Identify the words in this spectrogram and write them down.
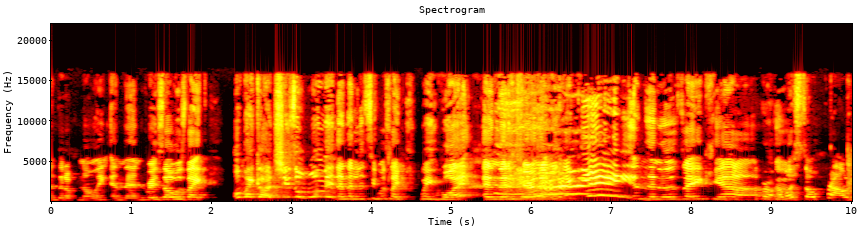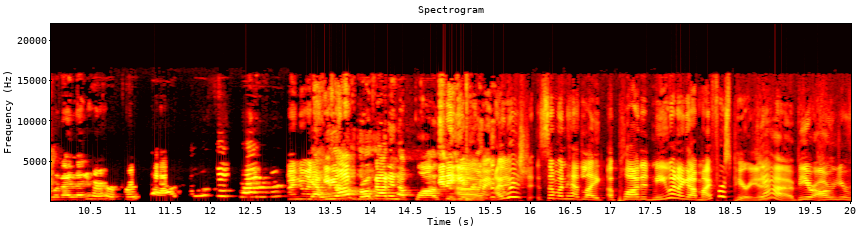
ended up knowing, and then Rizzo was like, "Oh my God, she's a woman!" And then Lindsay was like, "Wait, what?" And then Caroline was like, "Yay!" And then it was like, "Yeah." Bro, I was so proud when I lent her her first pass. I was so proud of her. I know. and Yeah, I we her- all broke out in applause. And I for gave her her. Um, I wish someone had like applauded me when I got my first period. yeah, be your, all your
